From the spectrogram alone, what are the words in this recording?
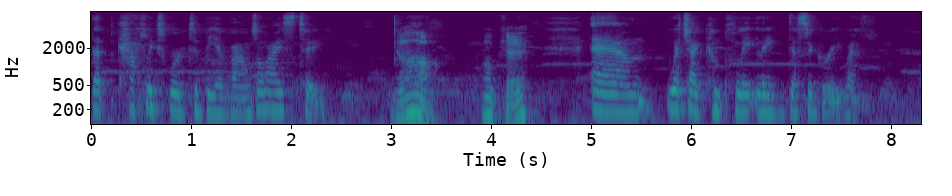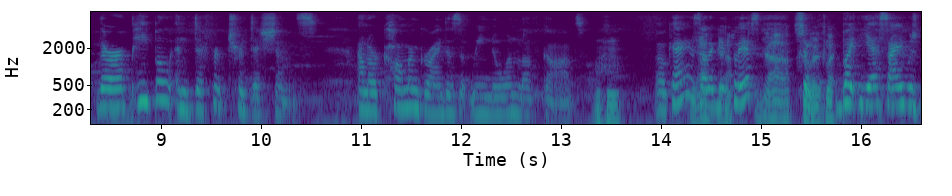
that Catholics were to be evangelized to, Ah. Okay. Um, which I completely disagree with. There are people in different traditions, and our common ground is that we know and love God. Okay, is Yeah, that a good yeah. place? Yeah, So- absolutely. but yes, I was.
